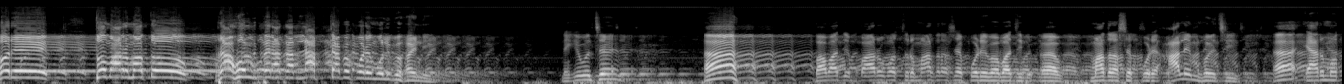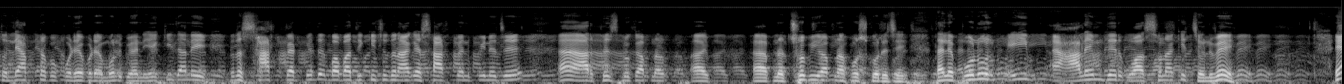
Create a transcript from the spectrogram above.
ধরে। তোমার মতো রাহুল বেরাদার ল্যাপটপে পড়ে মলিবি হয়নি। নাকি বলছে? হ্যাঁ? বাবাজি বারো বছর মাদ্রাসায় পড়ে, বাবাজি মাদ্রাসায় পড়ে আলেম হয়েছি। হ্যাঁ? এর মতো ল্যাপটপে পড়ে পড়ে মলিবি হয়নি। এ কি জানে? শার্ট প্যান্ট পেতে বাবাজি কিছুদিন আগে শার্ট প্যান্ট কিনেছে হ্যাঁ? আর ফেসবুকে আপনার আপনার ছবি আপনার পোস্ট করেছে। তাহলে বলুন, এই আলেমদের ওয়াজ শোনা কি চলবে? এ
